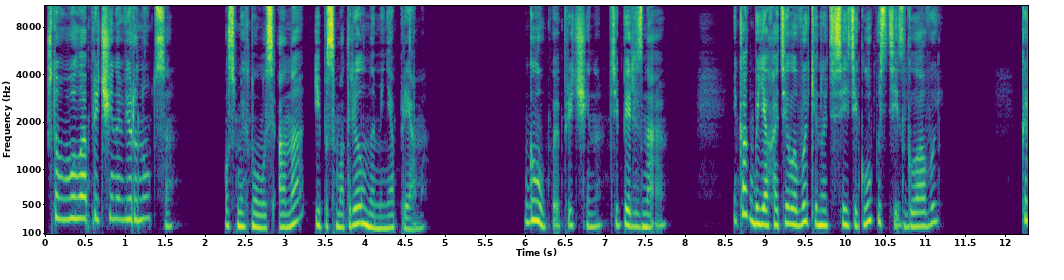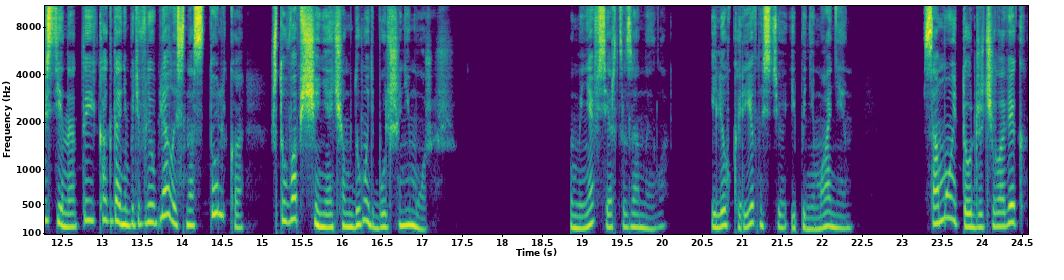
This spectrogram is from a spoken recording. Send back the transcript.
«Чтобы была причина вернуться», — усмехнулась она и посмотрела на меня прямо. «Глупая причина, теперь знаю. И как бы я хотела выкинуть все эти глупости из головы. Кристина, ты когда-нибудь влюблялась настолько, что вообще ни о чем думать больше не можешь?» У меня в сердце заныло. И легкой ревностью, и пониманием. Самой тот же человек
